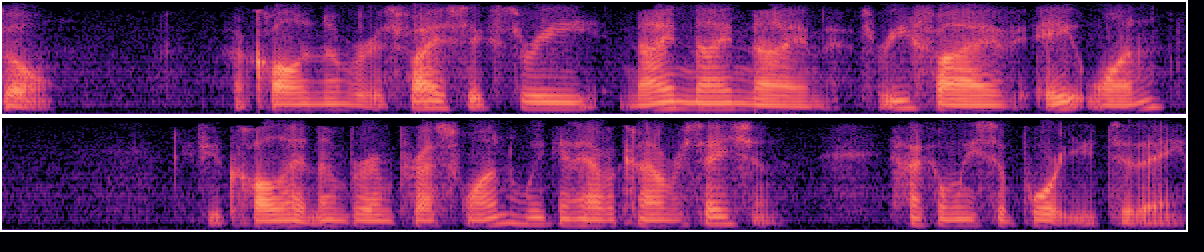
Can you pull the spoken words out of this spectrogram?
So our call-in number is 563-999-3581. If you call that number and press 1, we can have a conversation. How can we support you today?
